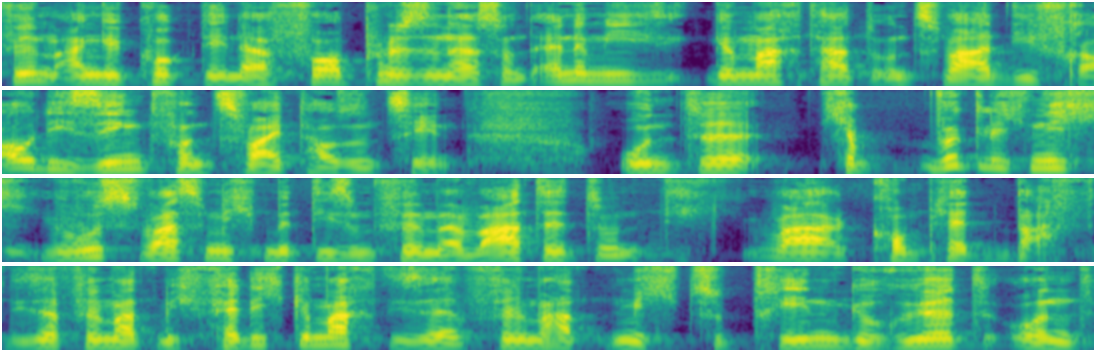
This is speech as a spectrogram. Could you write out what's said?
Film angeguckt, den er vor Prisoners und Enemy gemacht hat, und zwar Die Frau, die singt von 2010. Und äh, ich habe wirklich nicht gewusst, was mich mit diesem Film erwartet und ich war komplett baff. Dieser Film hat mich fertig gemacht, dieser Film hat mich zu Tränen gerührt und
